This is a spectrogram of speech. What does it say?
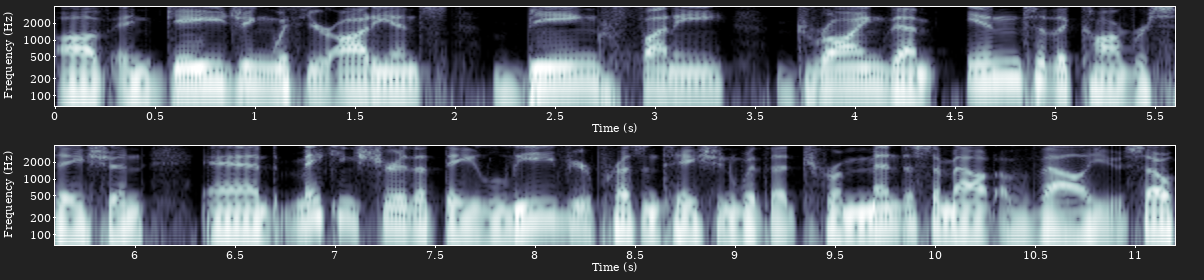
of engaging with your audience, being funny, drawing them into the conversation, and making sure that they leave your presentation with a tremendous amount of value. So,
